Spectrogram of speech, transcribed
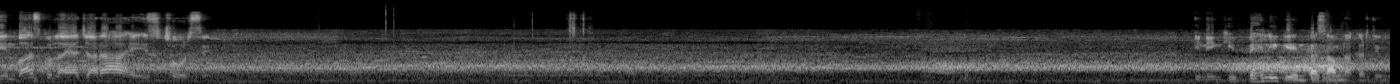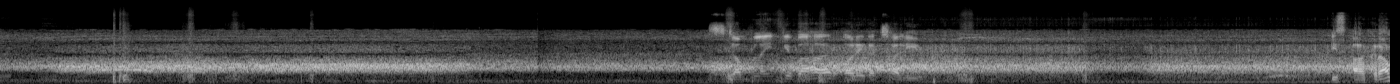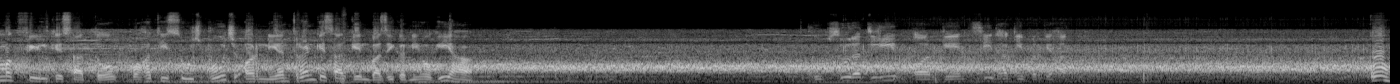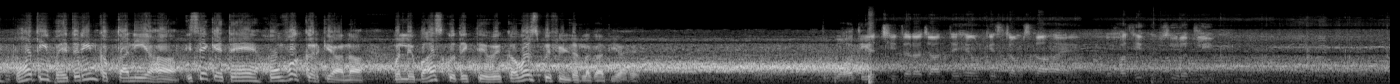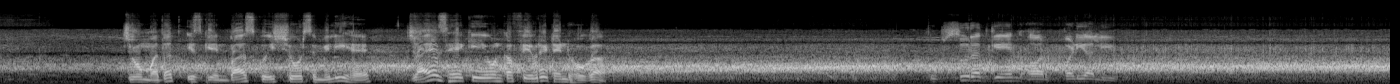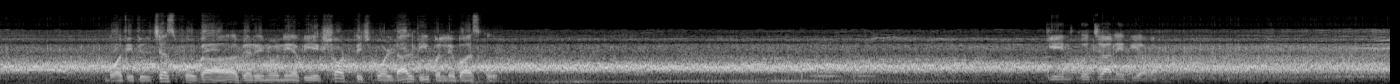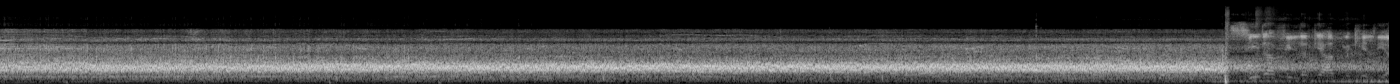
गेंदबाज को लाया जा रहा है इस छोर से। इनिंग की पहली गेंद का सामना करते हुए। स्टंप लाइन के बाहर और एक अच्छा लीड इस आक्रामक फ़ील्ड के साथ तो बहुत ही सूझबूझ और नियंत्रण के साथ गेंदबाजी करनी होगी यहाँ। खूबसूरत लीव और गेंद सीधा कीपर के हाथ। ओह, बहुत ही बेहतरीन कप्तानी यहाँ। इसे कहते हैं होमवर्क करके आना। बल्लेबाज को देखते हुए कवर्स पे फील्डर लगा दिया है। बहुत ही अच्छी तरह जानते हैं उनके स्टंप्स कहाँ हैं। बहुत ही खूबसूरत लीव। जो मदद इस गेंदबाज को इस शोर से मिली है, जायज़ है कि ये उनका फेवरेट एंड होगा। खूबसूरत गेंद और बढ़िया लीव बहुत ही दिलचस्प होगा अगर इन्होंने अभी एक शॉर्ट पिच बॉल डाल दी बल्लेबाज को। गेंद को जाने दिया वहाँ। सीधा फील्डर के हाथ में खेल दिया।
